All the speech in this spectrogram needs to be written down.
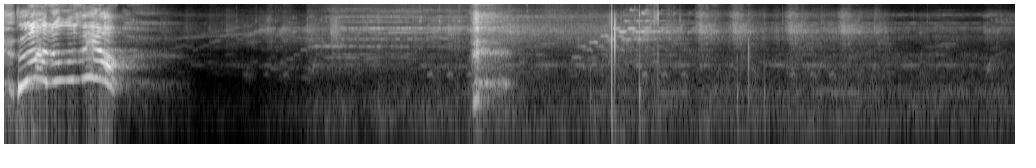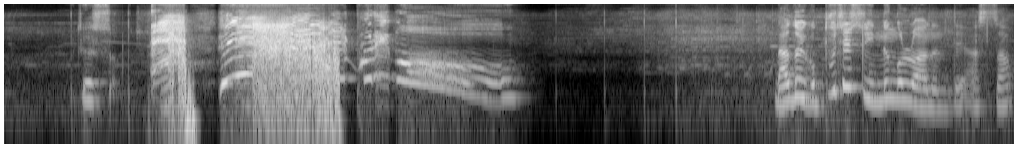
으아 누구세요? 됐어. 에! 프리모! 나도 이거 부실 수 있는 걸로 아는데, 아싸.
